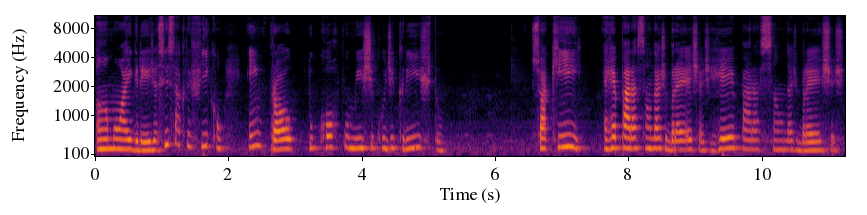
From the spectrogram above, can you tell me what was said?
amam a igreja, se sacrificam em prol do corpo místico de Cristo. Isso aqui é reparação das brechas, reparação das brechas.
